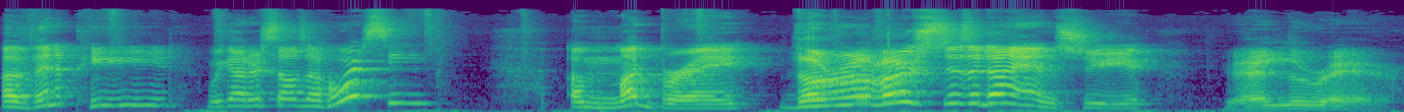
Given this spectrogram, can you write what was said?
A Venipede. We got ourselves a Horsea. A Mudbray. The reverse is a Diancie. And the rare.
